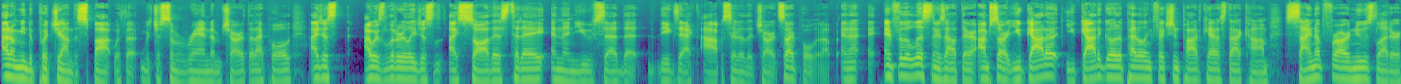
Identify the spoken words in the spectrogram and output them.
I don't mean to put you on the spot with a with just some random chart that I pulled. I just I was literally just I saw this today, and then you said that the exact opposite of the chart, so I pulled it up. And I, and for the listeners out there, I'm sorry, you gotta you gotta go to peddlingfictionpodcast.com, sign up for our newsletter,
